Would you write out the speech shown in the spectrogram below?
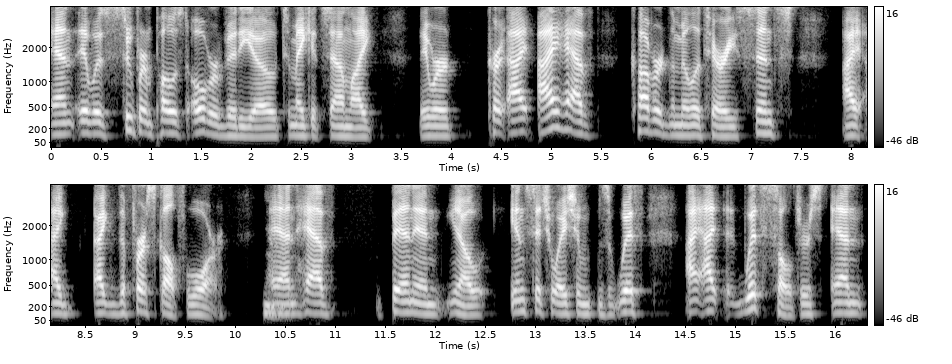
And it was superimposed over video to make it sound like they were I, I have covered the military since I, I, I the first Gulf War mm-hmm. and have been in, you know, in situations with I, I with soldiers, and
